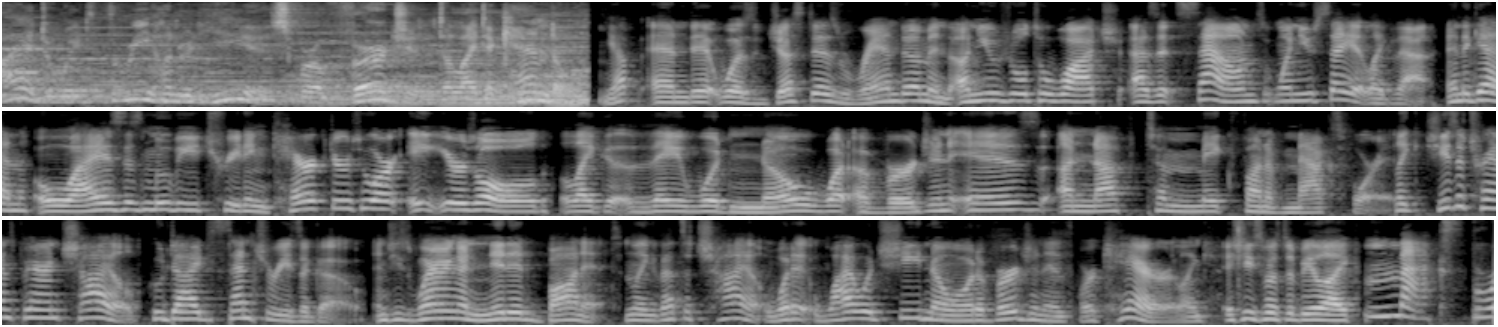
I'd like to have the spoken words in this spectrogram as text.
I had to wait 300 years for a virgin to light a candle. Yep, and it was just as random and unusual to watch as it sounds when you say it like that. And again, why is this movie treating characters who are eight years old like they would know what a virgin is enough to make fun of Max for it? Like, she's a transparent child who died centuries ago, and she's wearing a knitted bonnet. Like, that's a child. What? It, why would she know what a virgin is or care? Like, is she supposed to be like, Max, bro,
